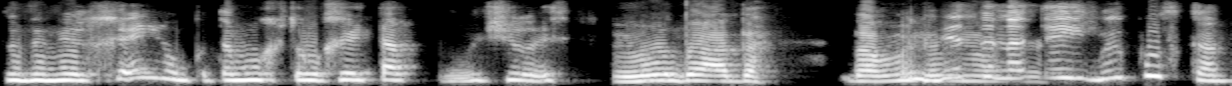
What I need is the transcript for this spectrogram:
к завершению, потому что уже и так получилось. Ну да, да. Где-то на три выпуска.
